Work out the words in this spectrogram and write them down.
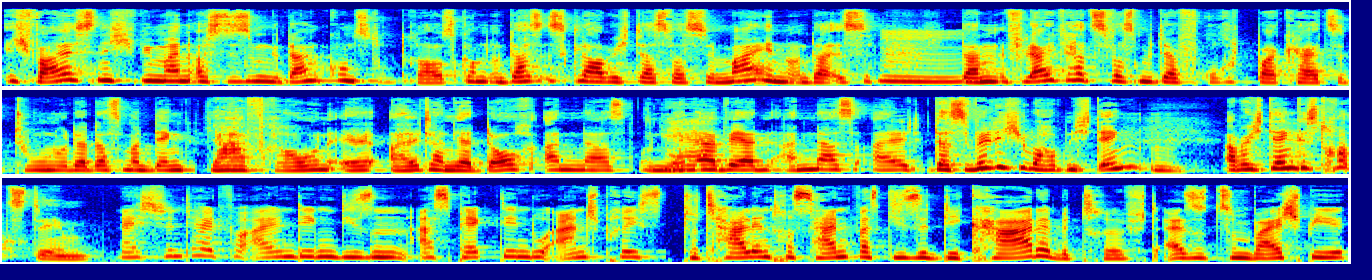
ich weiß nicht, wie man aus diesem Gedankenkonstrukt rauskommt. Und das ist, glaube ich, das, was wir meinen. Und da ist Mhm. dann, vielleicht hat es was mit der Fruchtbarkeit zu tun oder dass man denkt, ja, Frauen äh, altern ja doch anders und Ja. Männer werden anders alt. Das will ich überhaupt nicht denken. Aber ich denke es trotzdem. Na, ich finde halt vor allen Dingen diesen Aspekt, den du ansprichst, total interessant, was diese Dekade betrifft. Also zum Beispiel,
